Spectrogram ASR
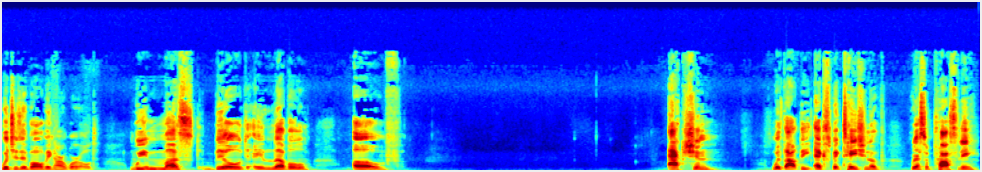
which is evolving our world. We must build a level of action without the expectation of reciprocity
